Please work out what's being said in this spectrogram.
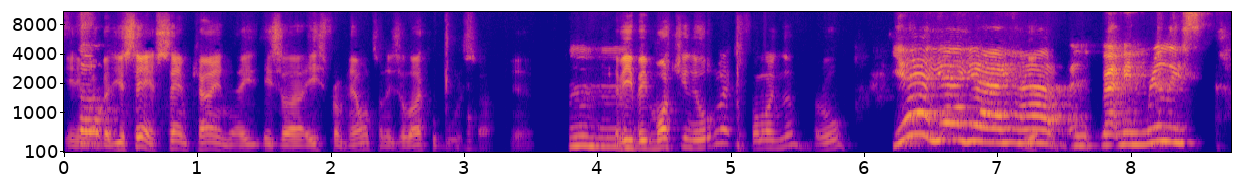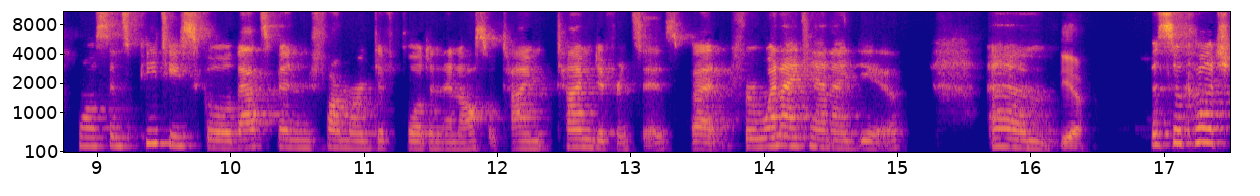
anyway, so, but you see, Sam Cane, he's uh, he's from Hamilton. He's a local boy. So yeah. Mm-hmm. Have you been watching the All Blacks, following them at all? Yeah, yeah, yeah, I have. Yeah. And I mean, really, well, since PT school, that's been far more difficult, and then also time time differences. But for when I can, I do. Um, yeah. But so, coach,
